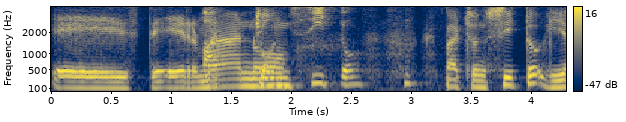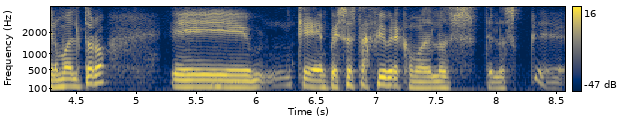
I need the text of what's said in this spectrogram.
este hermano. Pachoncito. Pachoncito, Guillermo del Toro. Eh, que empezó esta fiebre como de los, de los eh,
